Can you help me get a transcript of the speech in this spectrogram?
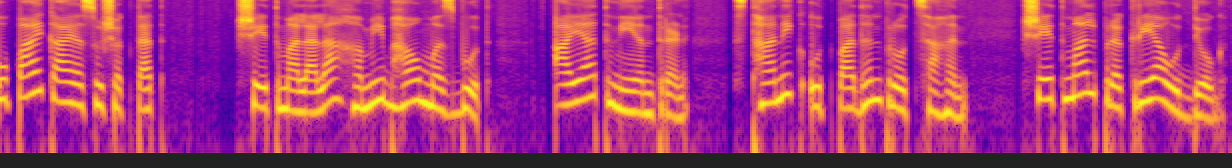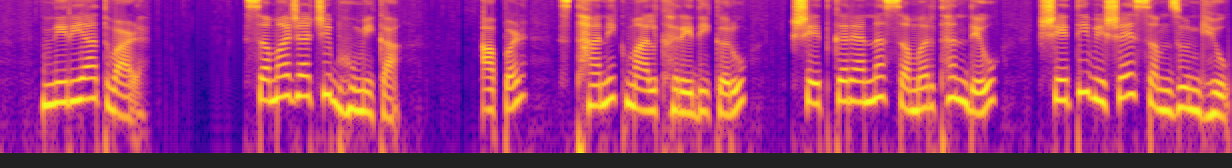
उपाय काय असू शकतात? शेतमालाला हमीभाव मजबूत आयात नियंत्रण स्थानिक उत्पादन प्रोत्साहन शेतमाल प्रक्रिया उद्योग निर्यात वाढ. समाजाची भूमिका. आपण स्थानिक माल खरेदी करू शेतकऱ्यांना समर्थन देऊ शेतीविषय समजून घेऊ.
